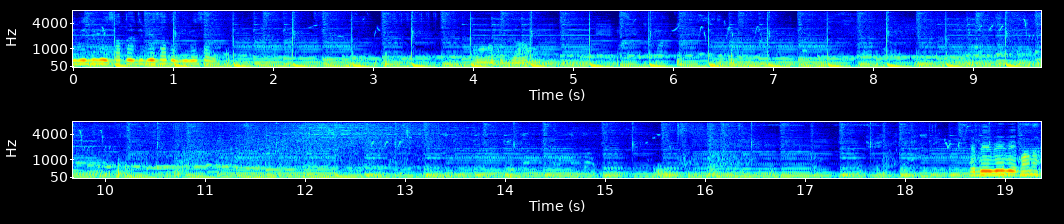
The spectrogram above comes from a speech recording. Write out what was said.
JB JB satu JB satu JB satu. Kamu nutup jalan. Eh, bebe, bebe, mana?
